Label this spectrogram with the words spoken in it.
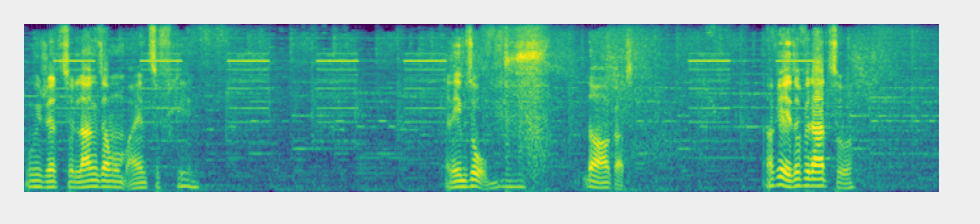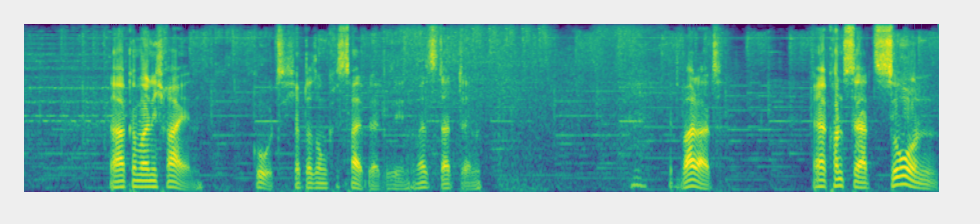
Und ich jetzt so langsam, um einzufliegen. Daneben so. Oh Gott. Okay, so viel dazu. Da kann man nicht rein. Gut, ich habe da so ein Kristallblatt gesehen. Was ist das denn? Was war das? Ja, Konstellation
